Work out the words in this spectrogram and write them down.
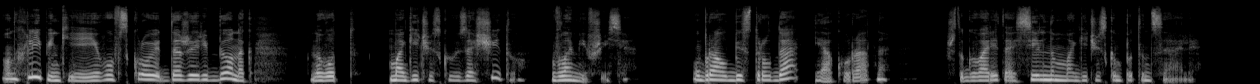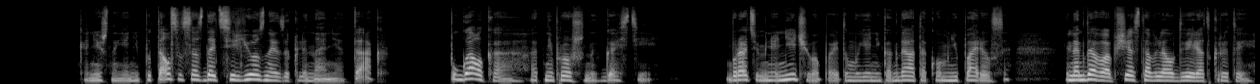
Он хлипенький, и его вскроет даже ребенок, но вот магическую защиту, вломившийся, убрал без труда и аккуратно — что говорит о сильном магическом потенциале. Конечно, я не пытался создать серьезное заклинание. Так, пугалка от непрошенных гостей. Брать у меня нечего, поэтому я никогда о таком не парился. Иногда вообще оставлял дверь открытой.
